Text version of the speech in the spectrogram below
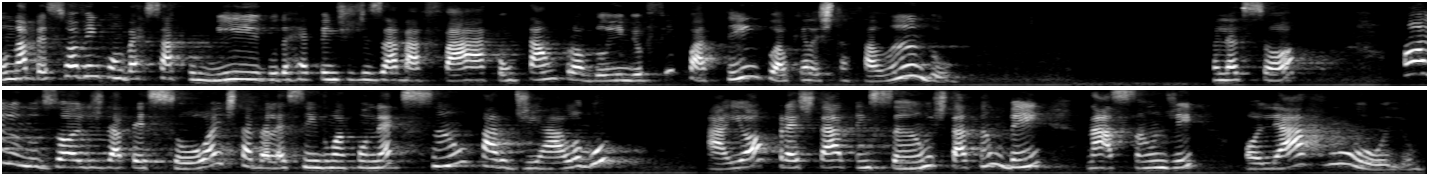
quando a pessoa vem conversar comigo, de repente desabafar, contar um problema, eu fico atento ao que ela está falando. Olha só, olho nos olhos da pessoa, estabelecendo uma conexão para o diálogo. Aí, ó, prestar atenção está também na ação de olhar no olho.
